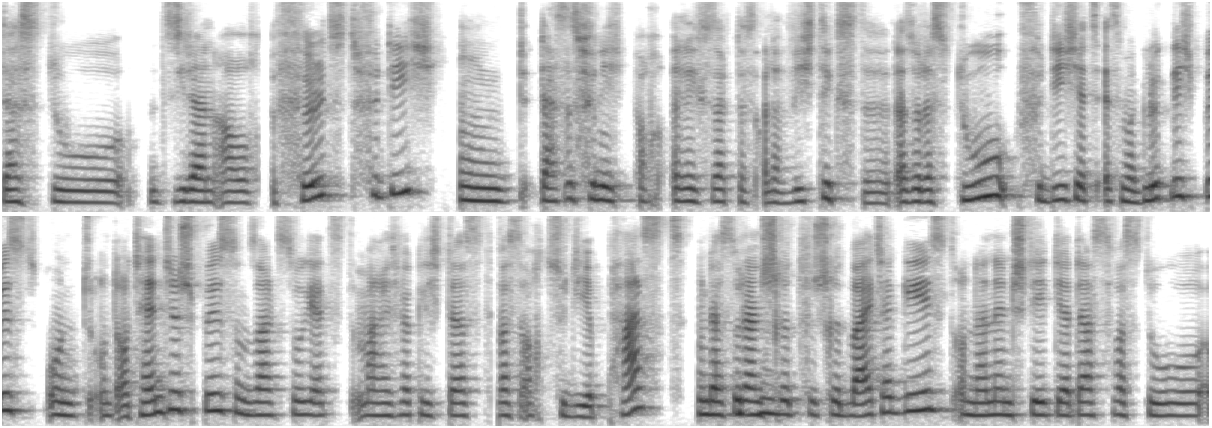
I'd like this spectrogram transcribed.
dass du sie dann auch erfüllst für dich. Und das ist, finde ich, auch ehrlich gesagt das Allerwichtigste. Also, dass du für dich jetzt erstmal glücklich bist und, und authentisch bist und sagst, so jetzt mache ich wirklich das, was auch zu dir passt und dass du dann mhm. Schritt für Schritt weitergehst und dann entsteht ja das, was du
